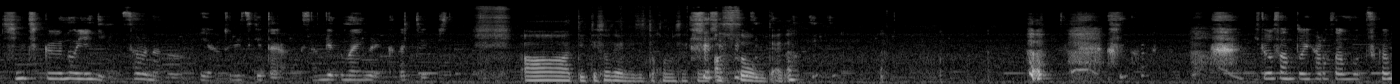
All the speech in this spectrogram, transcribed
新築の家にサウナの部屋取り付けたら300万円ぐらいかかっちゃいました。あーって言ってそうだよねずっとこの先の あっそうみたいな。伊藤さんと井原さんも使う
